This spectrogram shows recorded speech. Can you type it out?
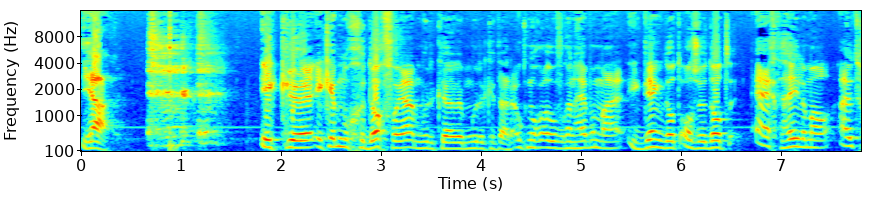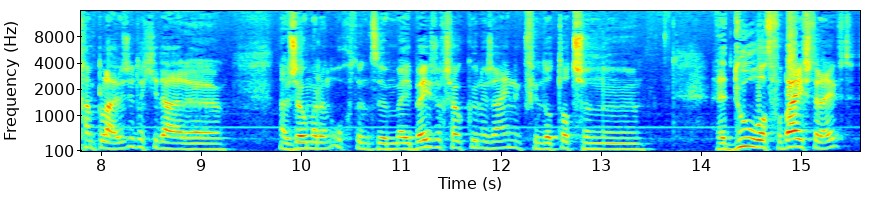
ja, ik, uh, ik heb nog gedacht van ja, moet ik, uh, moet ik het daar ook nog over gaan hebben. Maar ik denk dat als we dat echt helemaal uit gaan pluizen, dat je daar uh, nou, zomaar een ochtend mee bezig zou kunnen zijn. Ik vind dat dat zijn, het doel wat voorbij streeft.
